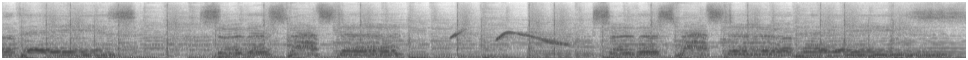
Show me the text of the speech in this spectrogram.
of Hays. Service Master, Service Master of Hays.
